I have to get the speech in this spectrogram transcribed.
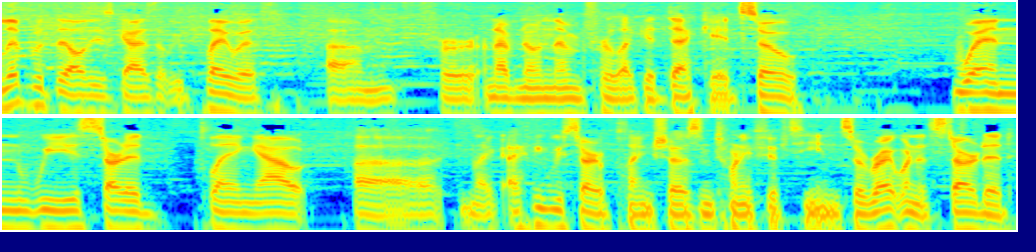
Lived with all these guys that we play with um, for, and I've known them for like a decade. So when we started playing out, uh, like I think we started playing shows in 2015. So right when it started,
